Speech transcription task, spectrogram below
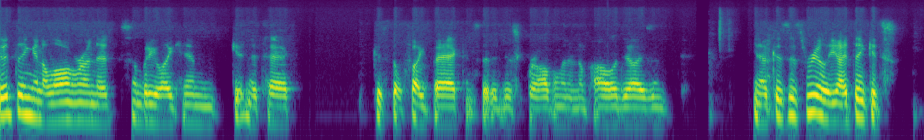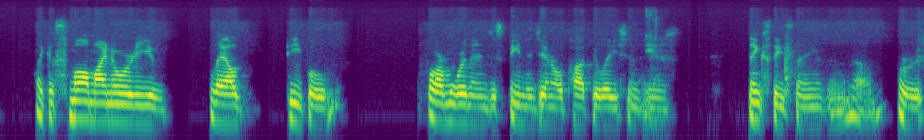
good thing in the long run that somebody like him getting attacked because they'll fight back instead of just groveling and apologizing. You know, because it's really, I think it's like a small minority of loud people, far more than just being the general population who Yeah. thinks these things and um, or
